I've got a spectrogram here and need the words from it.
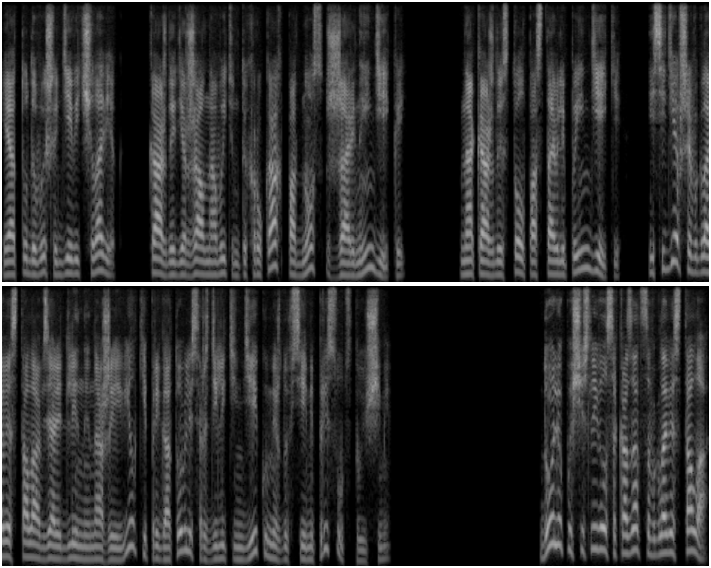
и оттуда вышли девять человек. Каждый держал на вытянутых руках поднос с жареной индейкой. На каждый стол поставили по индейке, и сидевшие во главе стола взяли длинные ножи и вилки и приготовились разделить индейку между всеми присутствующими. Долю посчастливилось оказаться во главе стола,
